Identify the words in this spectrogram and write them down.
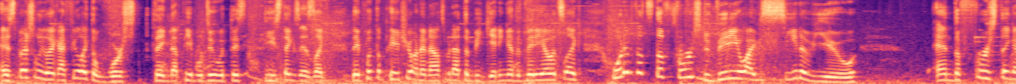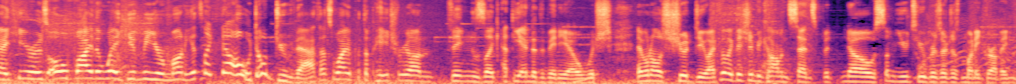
especially like I feel like the worst thing that people do with this these things is like they put the Patreon announcement at the beginning of the video. It's like, what if that's the first video I've seen of you? and the first thing I hear is, oh, by the way, give me your money. It's like, no, don't do that. That's why I put the Patreon things, like, at the end of the video, which everyone else should do. I feel like they should be common sense, but no, some YouTubers are just money grubbing.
